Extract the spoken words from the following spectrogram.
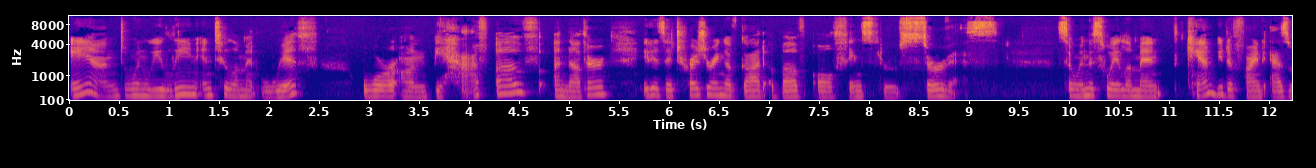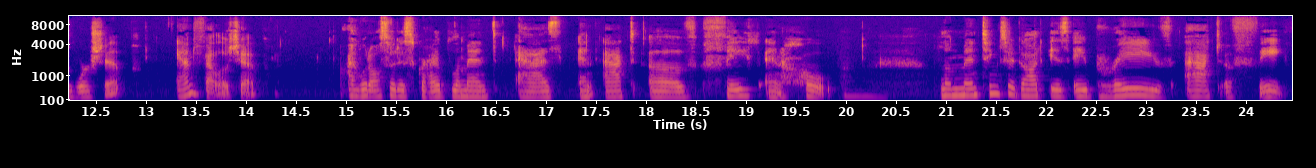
And when we lean into lament with or on behalf of another, it is a treasuring of God above all things through service. So, in this way, lament can be defined as worship and fellowship. I would also describe lament as an act of faith and hope. Mm. Lamenting to God is a brave act of faith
